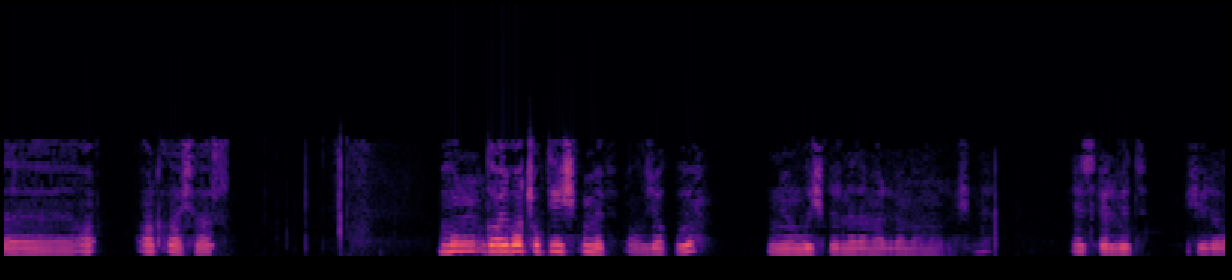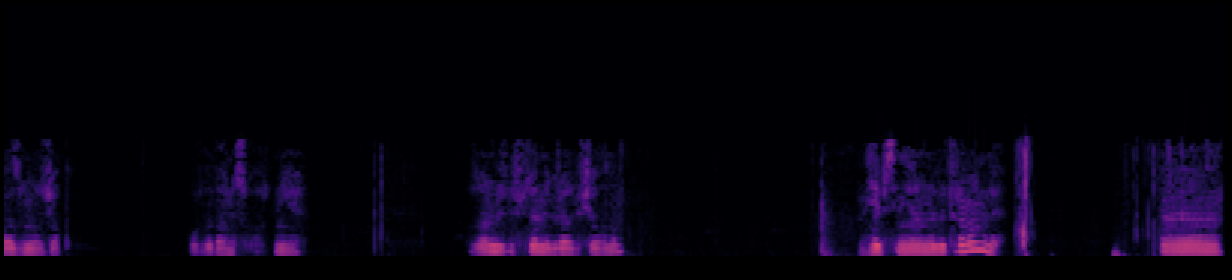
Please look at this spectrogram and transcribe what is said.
Ee, arkadaşlar bunun galiba çok değişik bir map olacak bu. Bilmiyorum bu ışıkları neden verdi ben de anlamadım şimdi. Neyse elbet bir şey de lazım olacak. Burada da aynısı var. Niye? O zaman biz üstten de biraz bir şey alalım. Hepsini yanımda götüremem de. Ee,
